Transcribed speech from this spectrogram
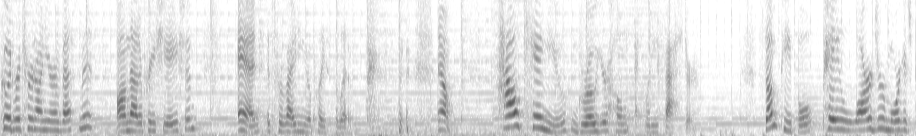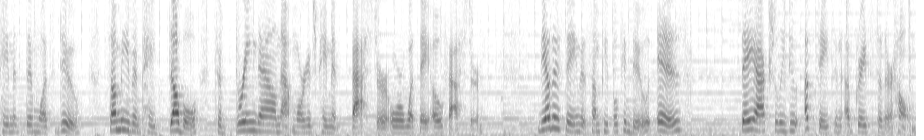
good return on your investment on that appreciation and it's providing you a place to live. now, how can you grow your home equity faster? Some people pay larger mortgage payments than what's due. Some even pay double to bring down that mortgage payment faster or what they owe faster. The other thing that some people can do is they actually do updates and upgrades to their home,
